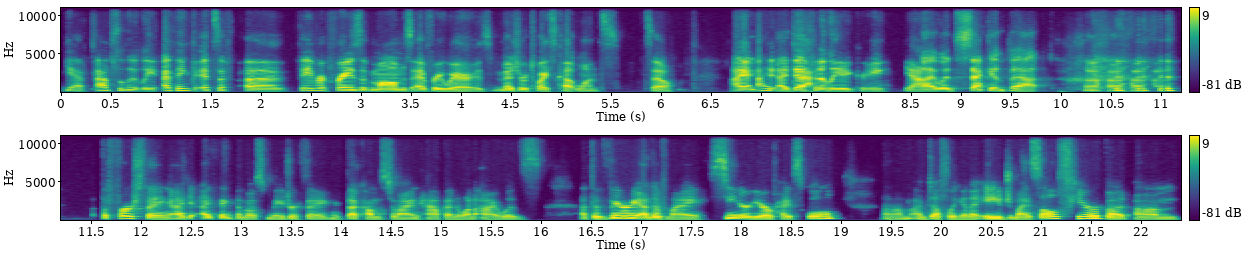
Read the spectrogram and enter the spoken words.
Yeah, absolutely. I think it's a, a favorite phrase of moms everywhere is measure twice, cut once. So I, I, I definitely agree. Yeah. I would second that. the first thing, I, I think the most major thing that comes to mind happened when I was at the very end of my senior year of high school. Um, I'm definitely going to age myself here, but um,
